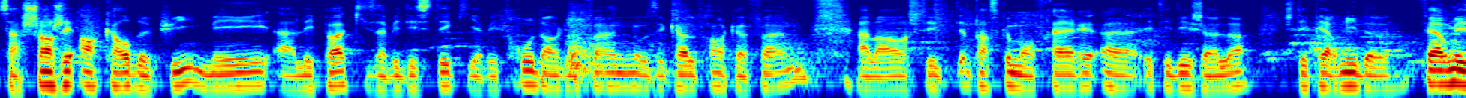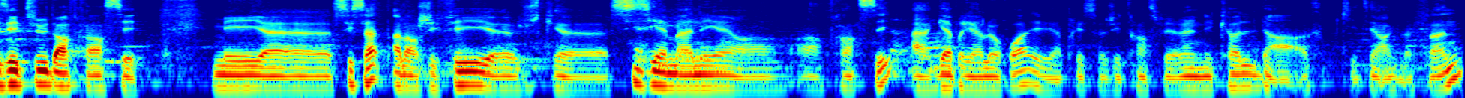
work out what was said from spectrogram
Ça a changé encore depuis, mais à l'époque, ils avaient décidé qu'il y avait trop d'anglophones aux écoles francophones. Alors, parce que mon frère était déjà là, j'étais permis de faire mes études en français. Mais c'est ça. Alors, j'ai fait jusqu'à sixième année en, en français à Gabriel Leroy et après ça, j'ai transféré à une école d'art qui était anglophone.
